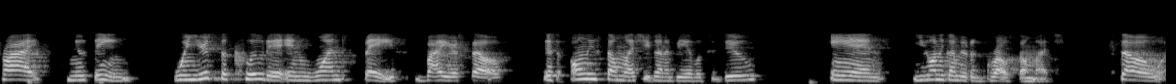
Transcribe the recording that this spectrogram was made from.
try new things. When you're secluded in one space by yourself, there's only so much you're going to be able to do, and you're only going to be able to grow so much. So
